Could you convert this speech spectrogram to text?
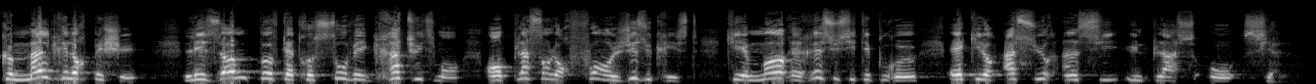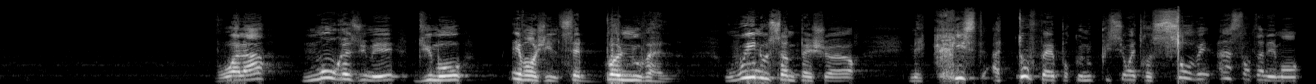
Que malgré leurs péchés, les hommes peuvent être sauvés gratuitement en plaçant leur foi en Jésus-Christ, qui est mort et ressuscité pour eux, et qui leur assure ainsi une place au ciel. Voilà mon résumé du mot évangile, cette bonne nouvelle. Oui, nous sommes pécheurs, mais Christ a tout fait pour que nous puissions être sauvés instantanément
